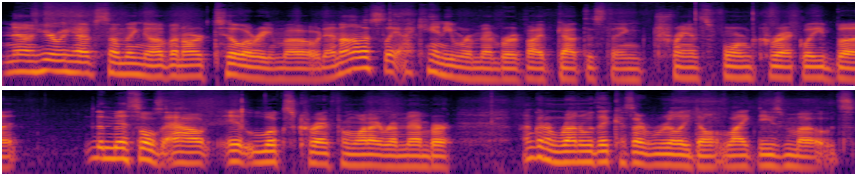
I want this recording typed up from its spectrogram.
Now here we have something of an artillery mode, and honestly I can't even remember if I've got this thing transformed correctly, but the missile's out, it looks correct from what I remember. I'm going to run with it because I really don't like these modes.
